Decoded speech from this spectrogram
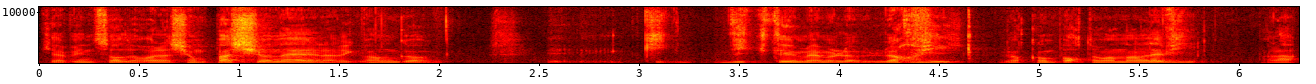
qui avaient une sorte de relation passionnelle avec Van Gogh, qui dictaient même le- leur vie, leur comportement dans la vie. Voilà.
